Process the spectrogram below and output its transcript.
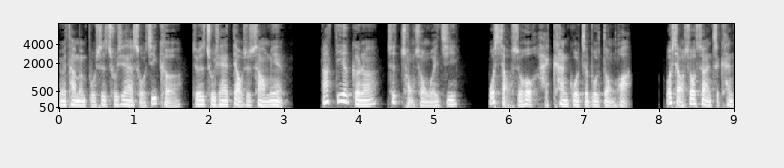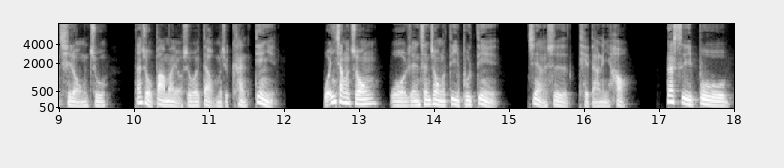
因为他们不是出现在手机壳，就是出现在吊饰上面。然后第二个呢是《虫虫危机》，我小时候还看过这部动画。我小时候虽然只看《七龙珠》，但是我爸妈有时候会带我们去看电影。我印象中，我人生中的第一部电影竟然是《铁达尼号》，那是一部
